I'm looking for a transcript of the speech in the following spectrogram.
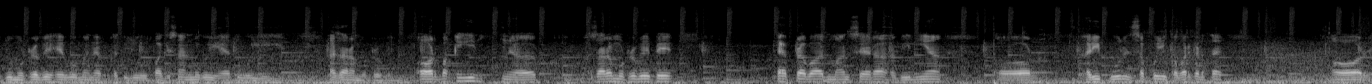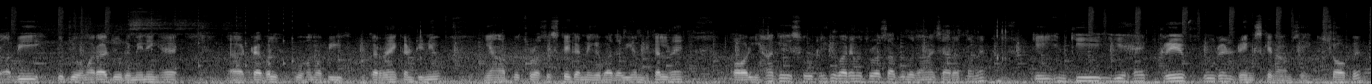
जो मोटरवे है वो मैंने अब तक जो पाकिस्तान में कोई है तो वो यही है, हज़ारा मोटरवे और बाकी हज़ारा मोटरवे पे एबटाबाद मानसहरा हवेलियाँ और हरीपुर, इन सबको ये कवर करता है। और अभी जो हमारा जो रिमेनिंग है ट्रैवल वो हम अभी कर रहे हैं कंटिन्यू यहाँ पे थोड़ा सा स्टे करने के बाद अभी हम निकल रहे हैं। और यहाँ के इस होटल के बारे में थोड़ा सा आपको बताना चाह रहा था मैं कि इनकी ये है क्रेव फ़ूड एंड ड्रिंक्स के नाम से एक शॉप है।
